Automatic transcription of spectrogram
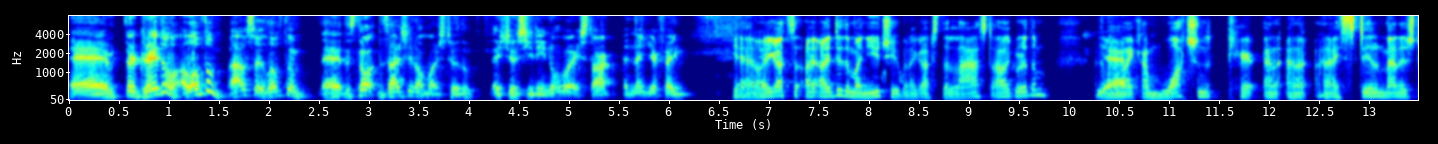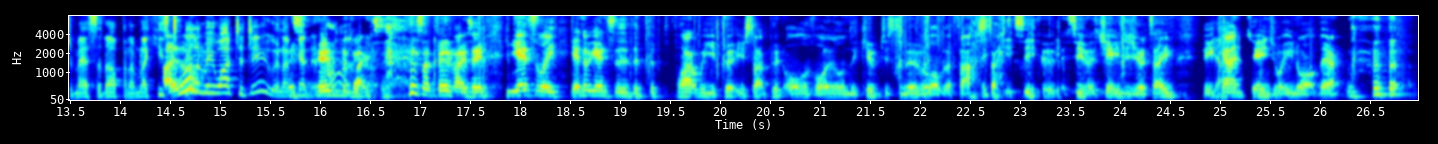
Um, they're great though. I love them. I absolutely love them. Uh, there's not there's actually not much to them. It's just you need to know where to start and then you're fine. Yeah, I got to, I, I did them on YouTube and I got to the last algorithm yeah. I'm like I'm watching it care and, and, and I still manage to mess it up and I'm like he's telling me what to do and I'm it's getting it wrong. it's a pain in the You get to like you end up getting to the, the, the, part where you put you start putting olive oil in the cube just to move a little bit faster to see if it, see if it changes your time. But you yeah. can't change what you know up there.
